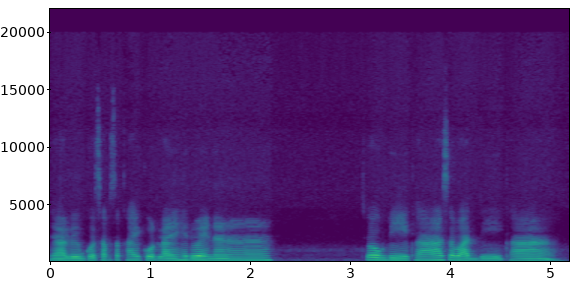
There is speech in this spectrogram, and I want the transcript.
อย่าลืมกด subscribe กดไลค์ให้ด้วยนะ โชคดีค่ะ สวัสดีค่ะ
